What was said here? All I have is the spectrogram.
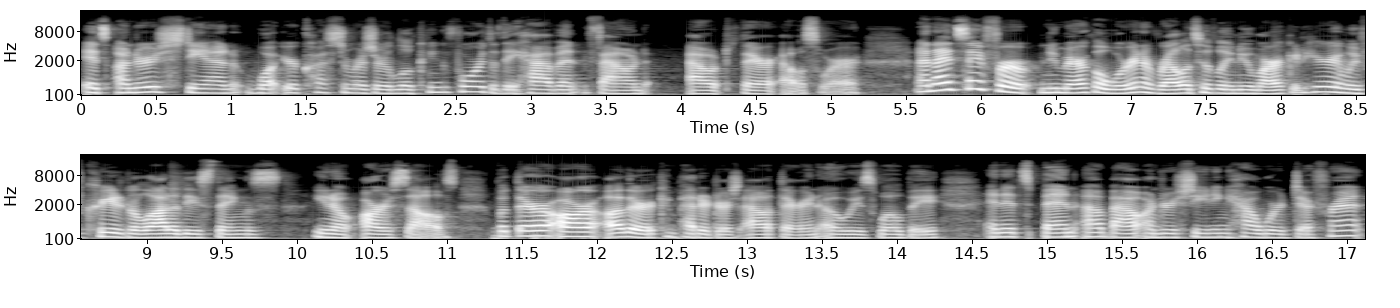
It's understand what your customers are looking for that they haven't found out there elsewhere. And I'd say for Numeracle, we're in a relatively new market here and we've created a lot of these things, you know, ourselves. But there are other competitors out there and always will be. And it's been about understanding how we're different.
